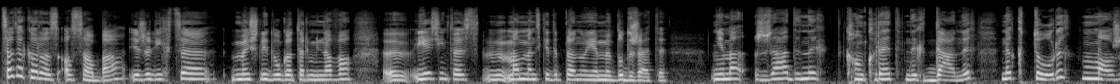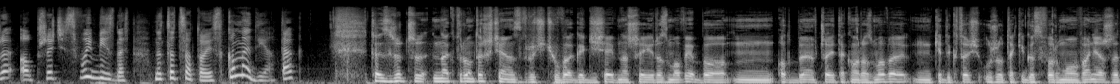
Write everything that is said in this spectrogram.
Co taka roz- osoba, jeżeli chce, myśli długoterminowo, y, jesień to jest moment, kiedy planujemy budżety. Nie ma żadnych konkretnych danych, na których może oprzeć swój biznes. No to co to jest? Komedia, tak? To jest rzecz, na którą też chciałem zwrócić uwagę dzisiaj w naszej rozmowie, bo mm, odbyłem wczoraj taką rozmowę, mm, kiedy ktoś użył takiego sformułowania, że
